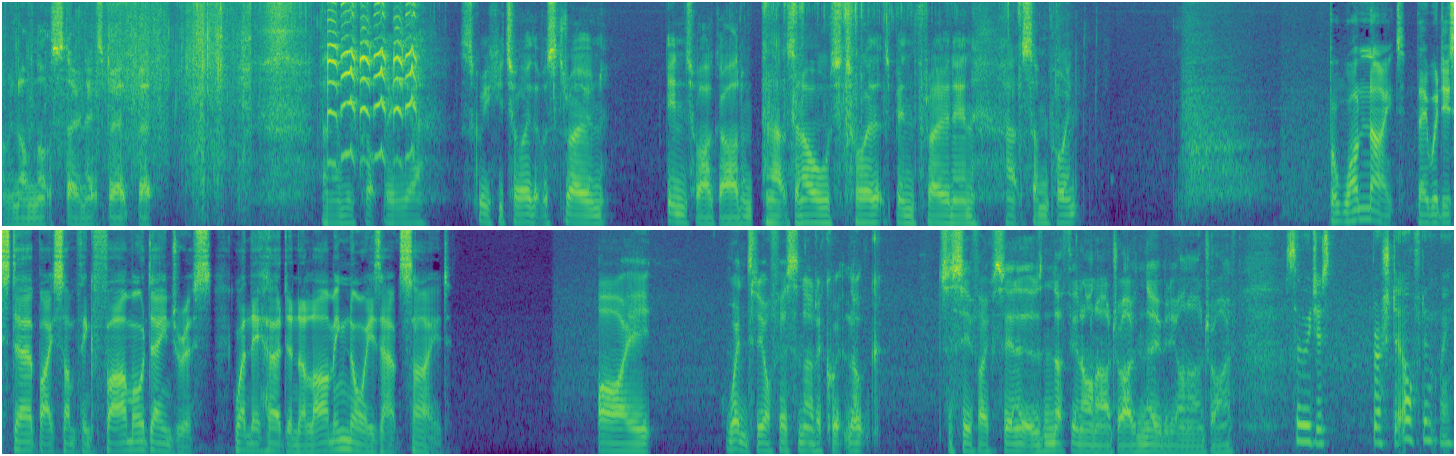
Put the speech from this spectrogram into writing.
I mean, I'm not a stone expert, but... And then we've got the uh, squeaky toy that was thrown into our garden. And that's an old toy that's been thrown in at some point. But one night, they were disturbed by something far more dangerous when they heard an alarming noise outside. I went to the office and had a quick look to see if I could see it. There was nothing on our drive, nobody on our drive. So we just brushed it off, didn't we?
